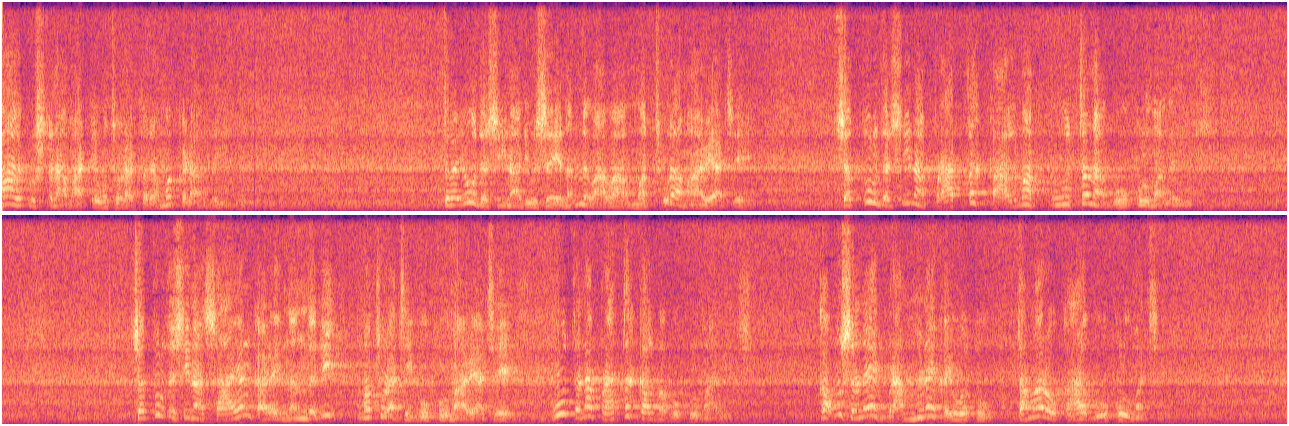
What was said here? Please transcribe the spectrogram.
બાલકૃષ્ણના માટે હું થોડા રમકડા લઈ ત્રયોદશીના દિવસે નંદ બાબા મથુરામાં આવ્યા છે. ચતુર્દશીના પ્રાતઃ કાલમાં પૂતના ગોકુળમાં ગઈ ચતુર્દશીના સાયંકાળે નંદજી મથુરાથી ગોકુળમાં આવ્યા છે. પૂતના પ્રાતઃ કાલમાં ગોકુળમાં આવી છે. કંસને બ્રાહ્મણે કહ્યું હતું તમારો કાળ ગોકુળમાં છે.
